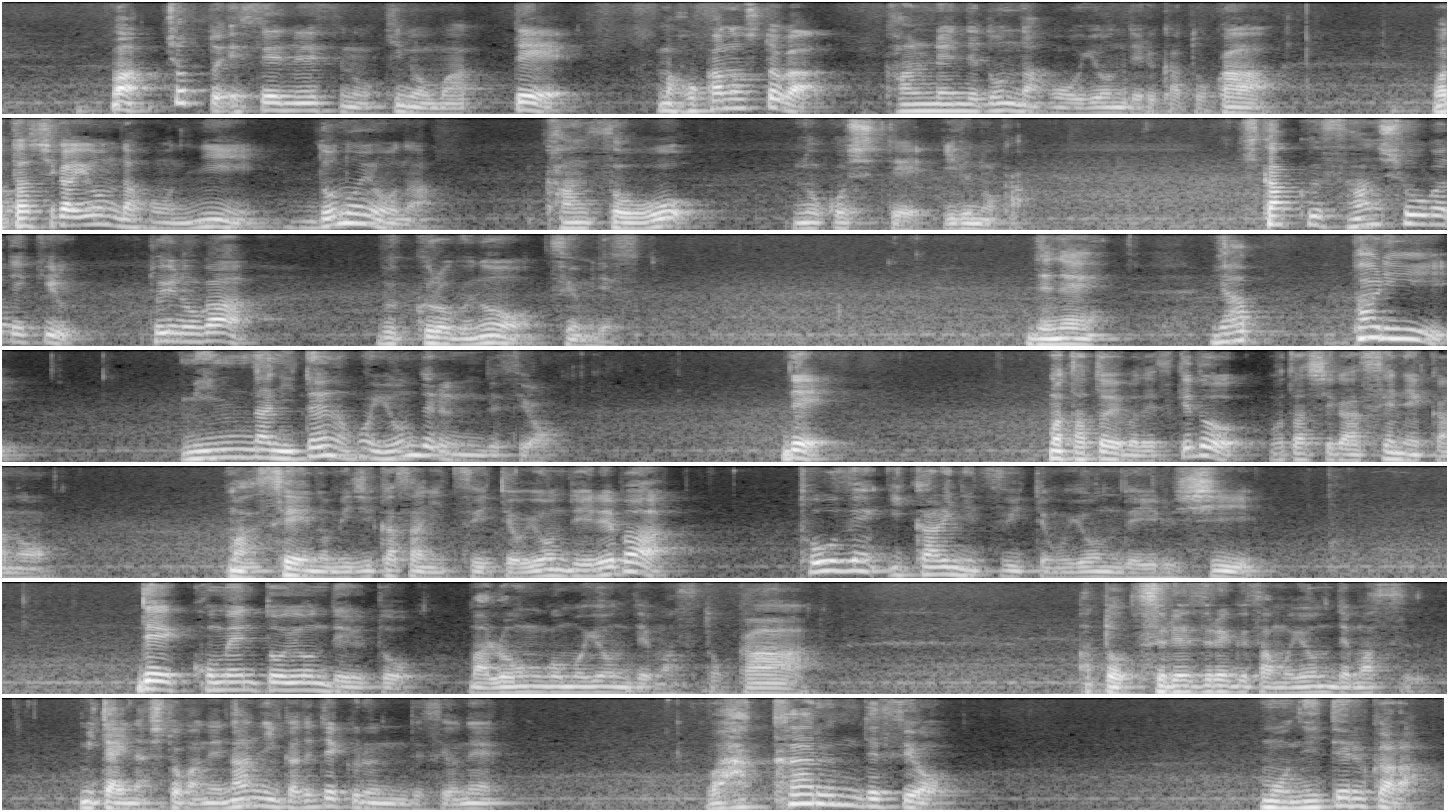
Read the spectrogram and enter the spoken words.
まあ、ちょっと SNS の機能もあって、まあ、他の人が関連でどんな本を読んでるかとか、私が読んだ本にどのような感想を残しているのか、比較参照ができるというのが、ブックログの強みです。でね、やっぱり、みんな似たような本読んでるんですよ。で、まあ、例えばですけど、私がセネカの、まあ、生の短さについてを読んでいれば、当然怒りについても読んでいるし、で、コメントを読んでいると、まあ、論語も読んでますとか、あと、つれづれ草も読んでます、みたいな人がね、何人か出てくるんですよね。わかるんですよ。もう似てるから。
